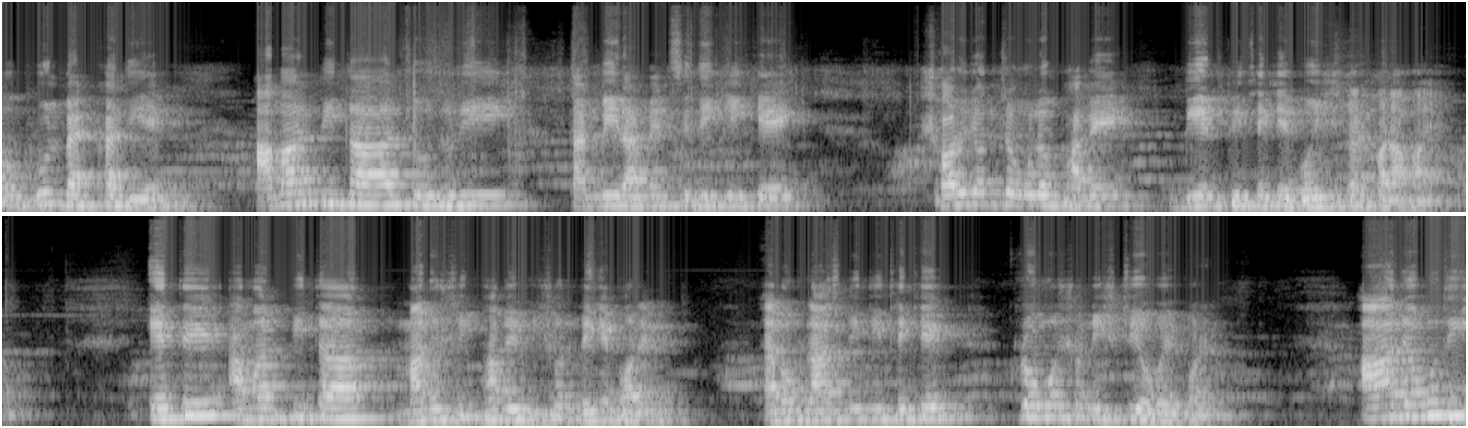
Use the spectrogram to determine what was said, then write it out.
ও ভুল ব্যাখ্যা দিয়ে আমার পিতা চৌধুরী তানবীর আহমেদ সিদ্দিকিকে ষড়যন্ত্রমূলকভাবে বিএনপি থেকে বহিষ্কার করা হয়। এতে আমার পিতা মানসিকভাবে ভীষণ ভেঙে পড়েন এবং রাজনীতি থেকে ক্রমশ নিষ্ক্রিয় হয়ে পড়েন। আজ অবধি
